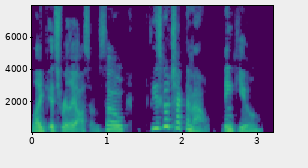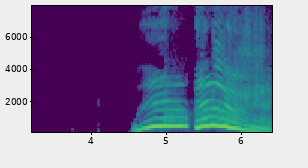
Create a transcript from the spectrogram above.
Like it's really awesome. So please go check them out. Thank you. Woohoo!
